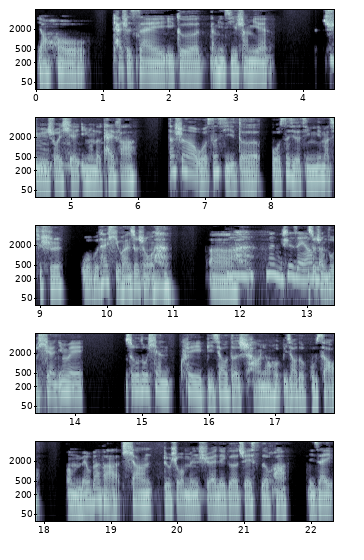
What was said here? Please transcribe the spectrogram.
然后开始在一个单片机上面去做一些应用的开发。但是呢，我自己的我自己的经历嘛，其实。我不太喜欢这种，呃，那你是怎样这种路线？因为这个路线会比较的长，然后比较的枯燥，嗯，没有办法像比如说我们学那个 JS 的话，你在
